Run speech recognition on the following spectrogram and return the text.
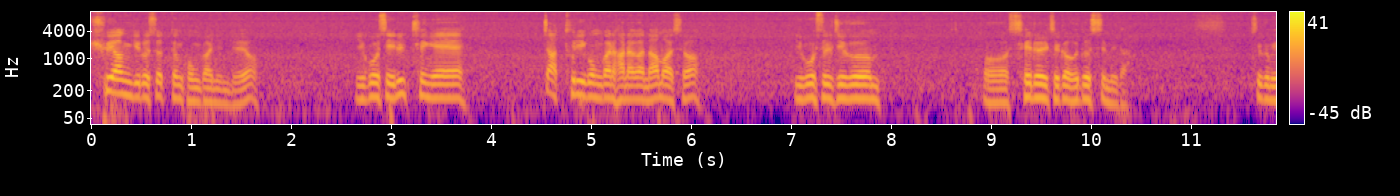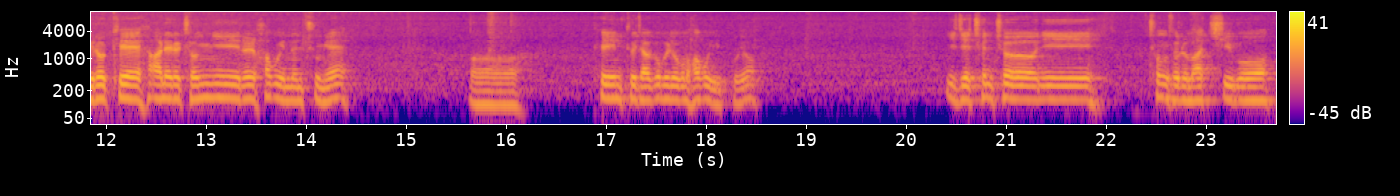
휴양지로 썼던 공간인데요. 이곳에 1층에 짜투리 공간 하나가 남아서 이곳을 지금 어, 세를 제가 얻었습니다. 지금 이렇게 안에를 정리를 하고 있는 중에 어, 페인트 작업을 조금 하고 있고요. 이제 천천히 청소를 마치고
